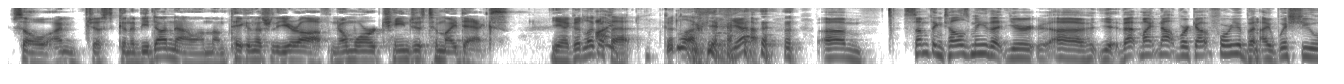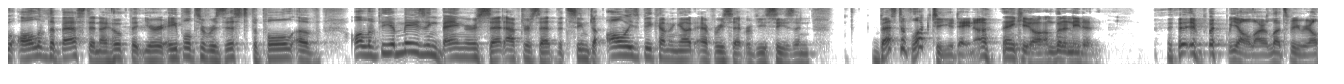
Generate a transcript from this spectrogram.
So I'm just going to be done now. I'm, I'm taking the rest of the year off. No more changes to my decks. yeah. Good luck with that. Good luck. yeah. um, something tells me that you're uh, that might not work out for you, but I wish you all of the best, and I hope that you're able to resist the pull of all of the amazing bangers set after set that seem to always be coming out every set review season. Best of luck to you, Dana. Thank you. I'm going to need it. we all are, let's be real.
